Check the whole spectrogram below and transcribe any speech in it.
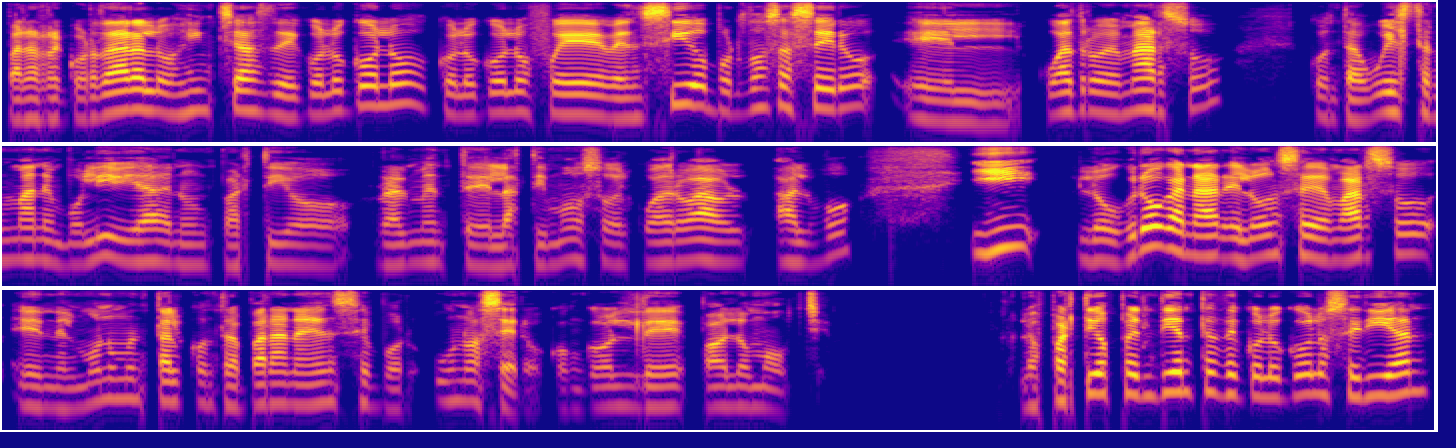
Para recordar a los hinchas de Colo Colo, Colo Colo fue vencido por 2 a 0 el 4 de marzo contra Wilstermann en Bolivia en un partido realmente lastimoso del cuadro Albo y logró ganar el 11 de marzo en el Monumental contra Paranaense por 1 a 0 con gol de Pablo Mouche. Los partidos pendientes de Colo Colo serían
